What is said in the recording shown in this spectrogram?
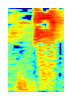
Peace.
